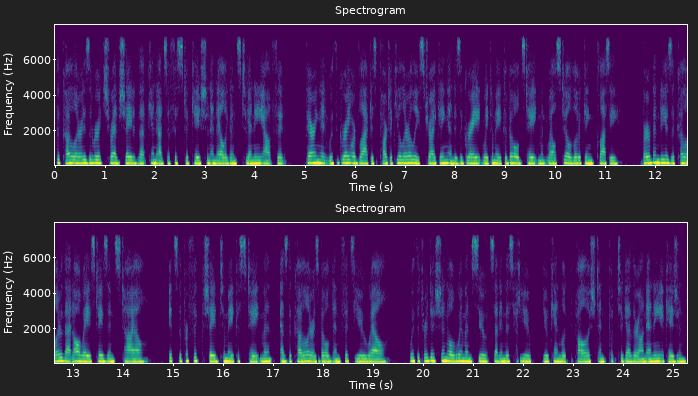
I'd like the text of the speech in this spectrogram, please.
The color is a rich red shade that can add sophistication and elegance to any outfit. Pairing it with gray or black is particularly striking and is a great way to make a bold statement while still looking classy. Burgundy is a color that always stays in style. It's the perfect shade to make a statement, as the color is bold and fits you well. With a traditional women's suit set in this hue, you can look polished and put together on any occasion.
